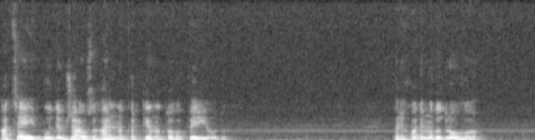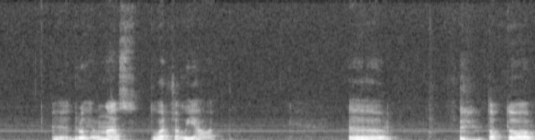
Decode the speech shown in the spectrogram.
А це і буде вже узагальна картина того періоду. Переходимо до другого. Е, Друге у нас творча уява. Тобто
